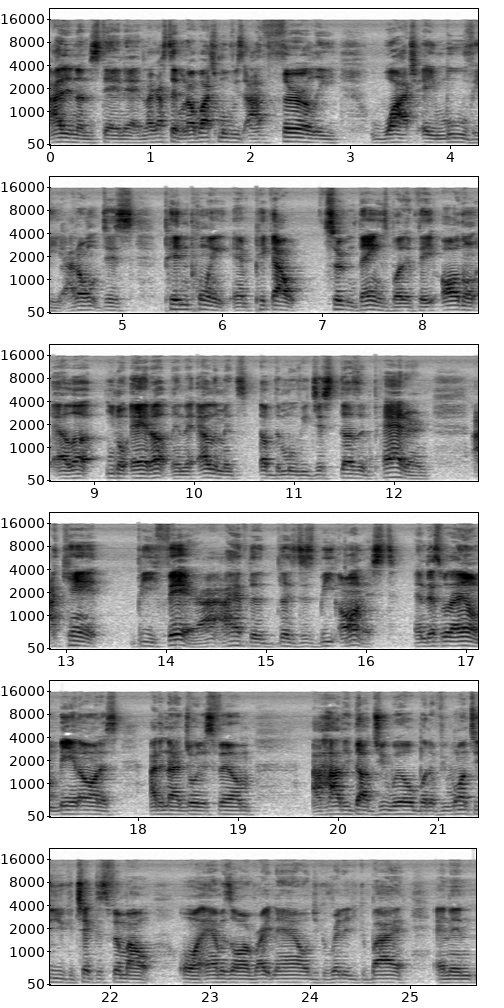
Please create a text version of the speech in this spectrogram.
I didn't understand that. And like I said, when I watch movies, I thoroughly watch a movie. I don't just pinpoint and pick out certain things, but if they all don't add up, you know, add up and the elements of the movie just doesn't pattern, I can't be fair. I, I have to just be honest and that's what I am. Being honest, I did not enjoy this film. I highly doubt you will, but if you want to, you can check this film out on Amazon right now. You can rent it, you can buy it, and then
